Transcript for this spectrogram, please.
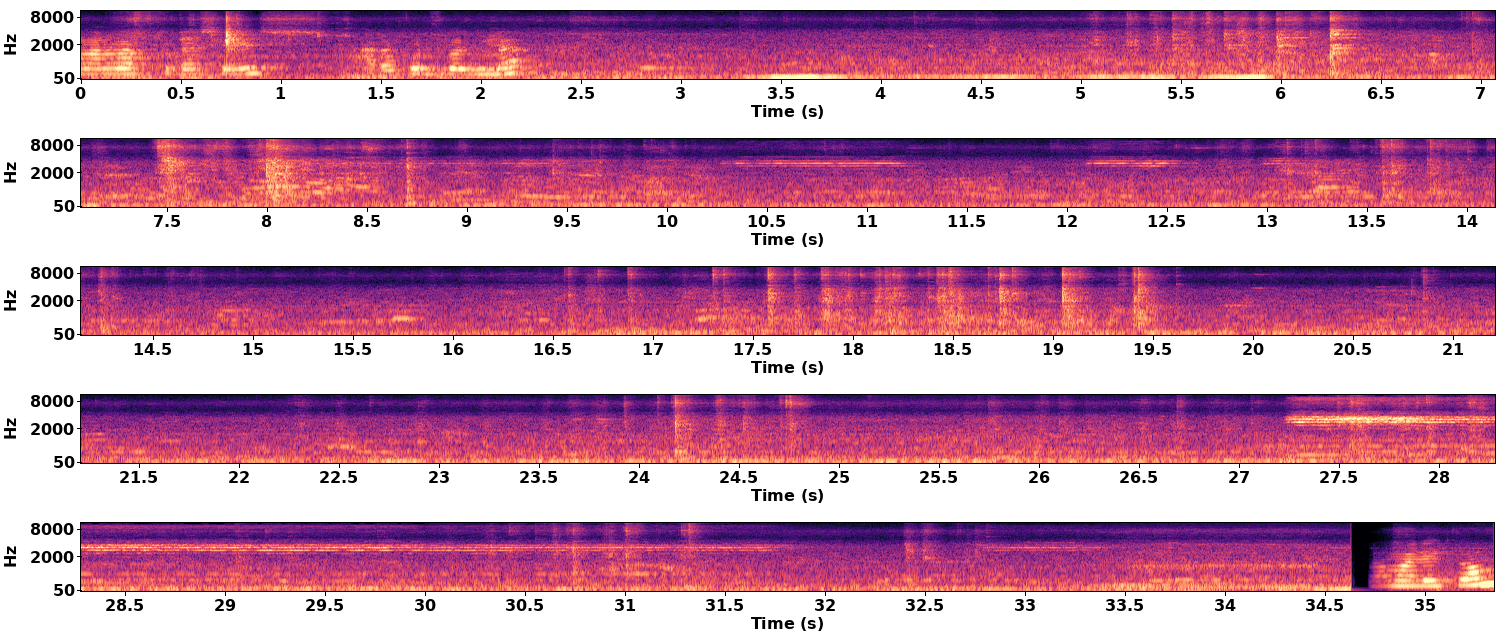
আমার মাছ শেষ। আরও ফুটবলগুলো আসসালামু আলাইকুম।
